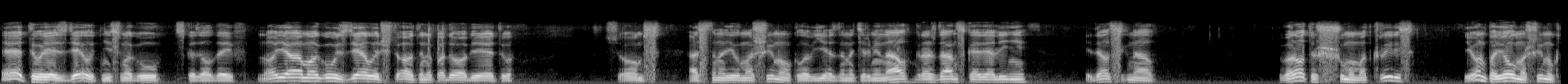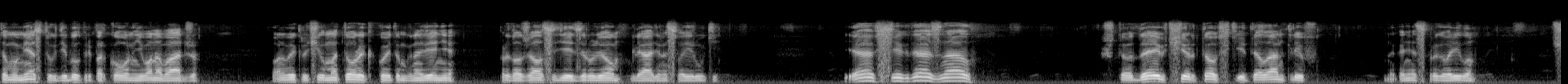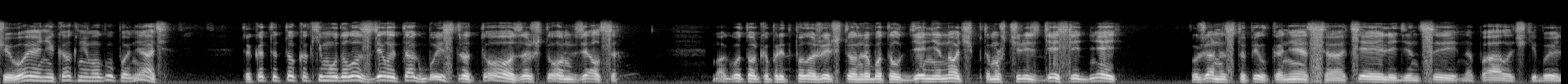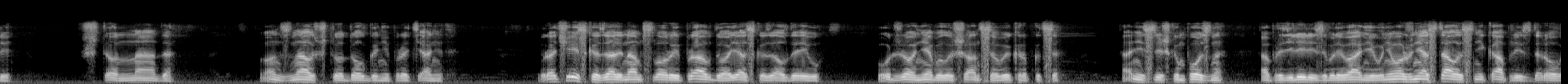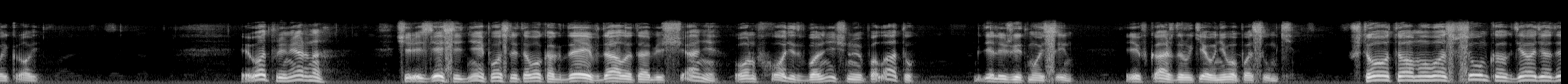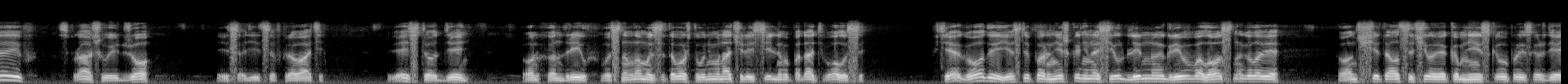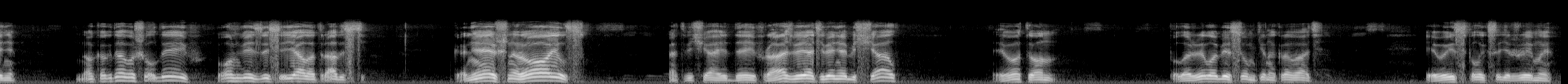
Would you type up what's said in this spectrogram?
«Этого я сделать не смогу», — сказал Дэйв. «Но я могу сделать что-то наподобие этого». Сомс остановил машину около въезда на терминал гражданской авиалинии и дал сигнал. Ворота с шумом открылись, и он повел машину к тому месту, где был припаркован его Наваджо. Он выключил мотор и какое-то мгновение продолжал сидеть за рулем, глядя на свои руки. «Я всегда знал, что Дэйв чертовски талантлив», — наконец проговорил он. «Чего я никак не могу понять, так это то, как ему удалось сделать так быстро то, за что он взялся. Могу только предположить, что он работал день и ночь, потому что через десять дней уже наступил конец, а те леденцы на палочке были что надо. Он знал, что долго не протянет. Врачи сказали нам с Лорой правду, а я сказал Дэйву. У Джо не было шанса выкарабкаться. Они слишком поздно определили заболевание. У него уже не осталось ни капли здоровой крови. И вот примерно через 10 дней после того, как Дэйв дал это обещание, он входит в больничную палату, где лежит мой сын, и в каждой руке у него по сумке. «Что там у вас в сумках, дядя Дэйв?» — спрашивает Джо и садится в кровати. Весь тот день он хандрил, в основном из-за того, что у него начали сильно выпадать волосы. В те годы, если парнишка не носил длинную гриву волос на голове, он считался человеком низкого происхождения. Но когда вошел Дэйв, он весь засиял от радости. «Конечно, Ройлс!» — отвечает Дэйв. «Разве я тебе не обещал?» И вот он положил обе сумки на кровать и высыпал их содержимое.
